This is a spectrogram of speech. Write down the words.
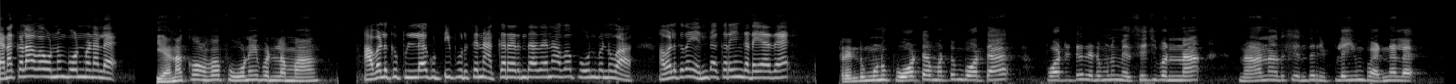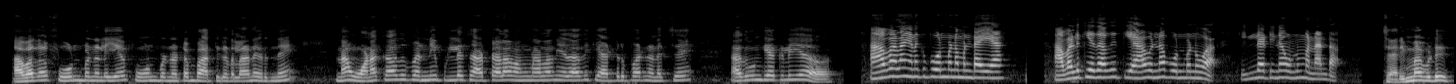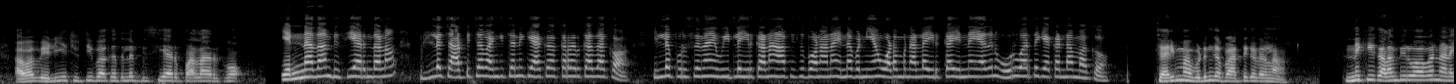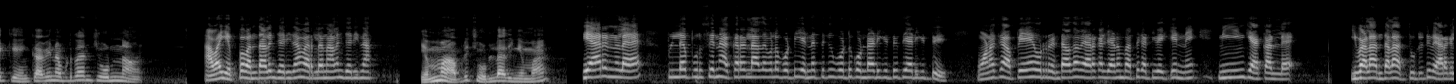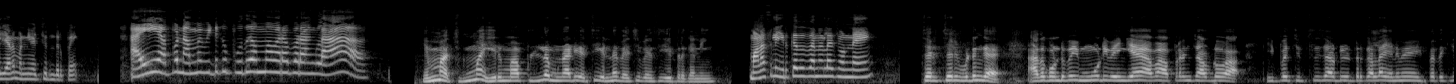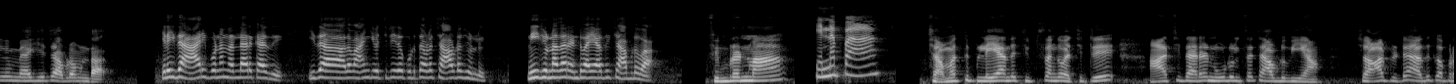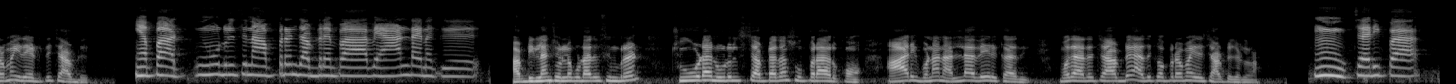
எனக்கெல்லாம் அவ ஒன்றும் போன் பண்ணல. எனக்கும் அவ ஃபோனே பண்ணலம்மா. அவளுக்கு பிள்ளை குட்டி புருஷன் அக்கறை இருந்தா தானே அவ போன் பண்ணுவா. அவளுக்கு தான் எந்த அக்கறையும் கிடையாதே. ரெண்டு மூணு போட்ட மட்டும் போட்டா போட்டுட்டு ரெண்டு மூணு மெசேஜ் பண்ணா நானும் அதுக்கு எந்த ரிப்ளையும் பண்ணல. அவ தான் ஃபோன் பண்ணலையே ஃபோன் பண்ணட்டும் பார்த்துக்கிடலான்னு இருந்தேன். நான் உனக்காவது பண்ணி பிள்ளை சாப்பிட்டாலா வாங்கினாலான்னு ஏதாவது கேட்டிருப்பான்னு நினைச்சேன். அதுவும் கேட்கலையோ? அவளாம் எனக்கு போன் பண்ண மாட்டாயா அவளுக்கு ஏதாவது தேவைன்னா போன் பண்ணுவா. இல்லாட்டினா ஒன்றும் பண்ணாண்டா. சரிம்மா விடு. அவ வெளியே சுத்தி பக்கத்துல பிஸியா இருப்பாளா இருக்கும். என்னதான் பிஸியா இருந்தாலும் பிள்ளை சாப்பிட்டுச்சா வாங்கிச்சான்னு கேட்க அக்கறை இருக்காதாக்கும். இல்ல புருஷனா வீட்ல இருக்கானா ஆபீஸ் போனானா என்ன பண்ணியா உடம்பு நல்லா இருக்கா என்ன ஏதுன்னு ஒரு வார்த்தை கேட்கண்டாமாக்கும் சரிம்மா விடுங்க பார்த்துக்கிடலாம். இன்னைக்கு கிளம்பிடுவாவன்னு நினைக்கேன். கவின் அப்படிதான் சொன்னான். அவ எப்ப வந்தாலும் சரிதான் வரலனாலும் சரிதான். எம்மா அப்படி சொல்லாதீங்கம்மா. வேற என்னல பிள்ளை புருஷன் அக்கறை இல்லாதவளை போட்டு என்னத்துக்கு போட்டு கொண்டாடிக்கிட்டு தேடிக்கிட்டு? உனக்கு அப்பயே ஒரு ரெண்டாவது வேற கல்யாணம் பார்த்து கட்டி வைக்கன்னு நீயும் கேட்கல. இவளா இருந்தாலும் அத்து விட்டுட்டு வேற கல்யாணம் பண்ணி வச்சிருந்திருப்பேன். எம்மா சும்மா இருமா பிள்ளை முன்னாடி வச்சு என்ன வச்சு பேசிக்கிட்டு இருக்க நீ? மனசுல இருக்கிறது தானே சொன்னேன். சரி சரி விடுங்க. அதை கொண்டு போய் மூடி வைங்க. அவ அப்புறம் சாப்பிடுவா. இப்ப சிப்ஸ் சாப்பிட்டுட்டு இருக்கல இனிமே இப்போதைக்கு மேகியை சாப்பிட மாட்டா. இல்லை இது ஆறி போனா நல்லா இருக்காது. இதை அதை வாங்கி வச்சுட்டு இதை கொடுத்து அவளை சாப்பிட சொல்லு. நீ சொன்னாதான் ரெண்டு வாயாவது சாப்பிடுவா. சிம்ரன்மா. என்னப்பா? சமத்து பிள்ளையா அந்த சிப்ஸ் அங்க வச்சுட்டு ஆச்சி தர நூடுல்ஸை சாப்பிடுவியாம் சாப்பிட்டுட்டு அதுக்கப்புறமா இதை எடுத்து சாப்பிடு. ஏப்பா நூடுல்ஸ் நான் அப்புறம் சாப்பிடுறேன்ப்பா. வேண்டாம் எனக்கு. அப்படிலாம் சொல்லக்கூடாது சிம்ரன். சூடா நூடுல்ஸ் சாப்பிட்டா தான் சூப்பரா இருக்கும். ஆறி போனா நல்லாவே இருக்காது. முத அதை சாப்பிட்டு அதுக்கப்புறமா இதை சாப்பிட்டுக்கிடலாம். ம் சரிப்பா.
